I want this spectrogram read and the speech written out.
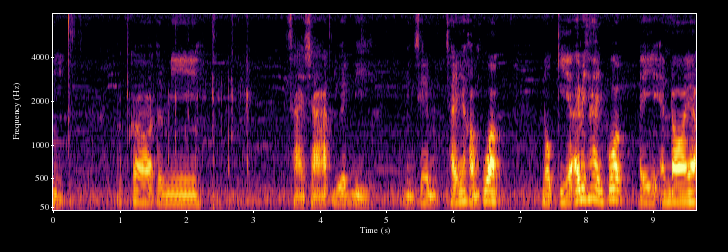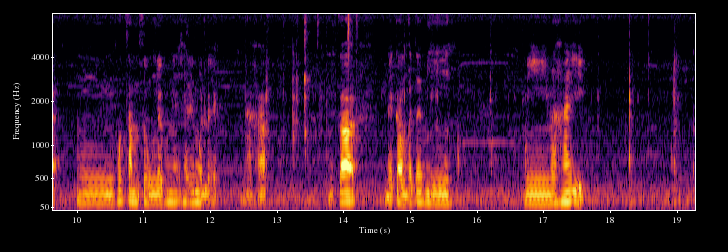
นี่แล้วก็จะมีสายชาร์จ USB หนึ่งเส้น ใช้ของพวก โนเกียเอ้ยไม่ใช่พวกไอแอนดรอยอะพวกซัมซุงอะไรพวกนี้ใช้ได้หมดเลยนะครับ แล้วก็ในกล่องก็จะมีมีมาให้อีกเ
